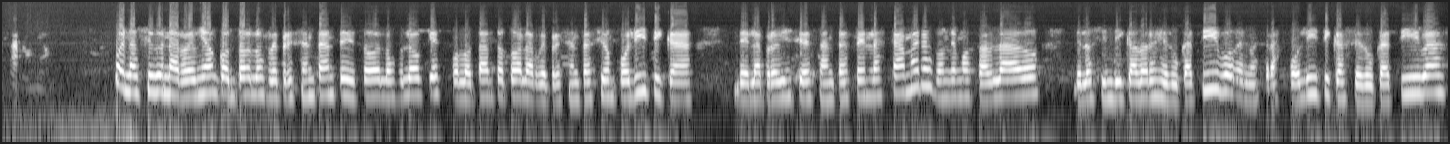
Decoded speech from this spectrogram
esta reunión. Bueno, ha sido una reunión con todos los representantes de todos los bloques, por lo tanto toda la representación política de la provincia de Santa Fe en las cámaras, donde hemos hablado de los indicadores educativos, de nuestras políticas educativas,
